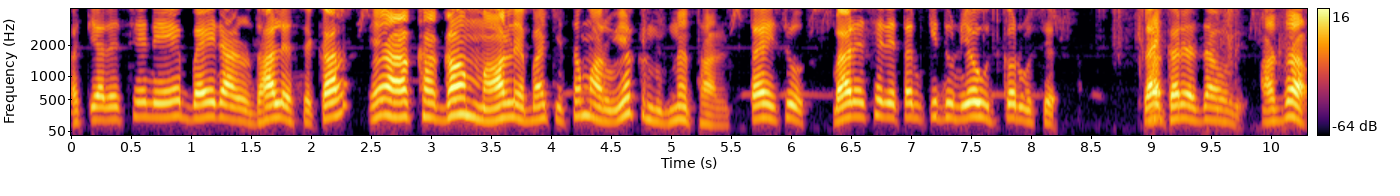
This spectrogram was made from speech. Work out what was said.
અત્યારે છે ને બૈરાનું ઢાલે છે કા? એ આખા ગામમાં હાલે બાકી તમારું એકનું જ ન થાલે તઈ શું? મારે છે ને તમે કીધું ને એવું જ કરવું છે. લાય ઘરે જાવ આ જાવ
